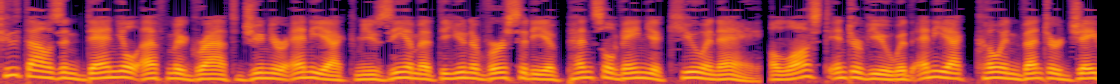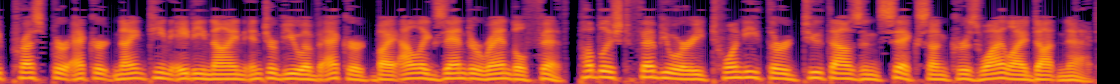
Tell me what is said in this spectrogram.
2000 Daniel F. McGrath Jr. ENIAC Museum at the University of Pennsylvania Q&A, a lost interview with ENIAC co-inventor J. Presper Eckert 1989 Interview of Eckert by Alexander Randall Fifth, published February 23, 2006 on KurzweilAI.net.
